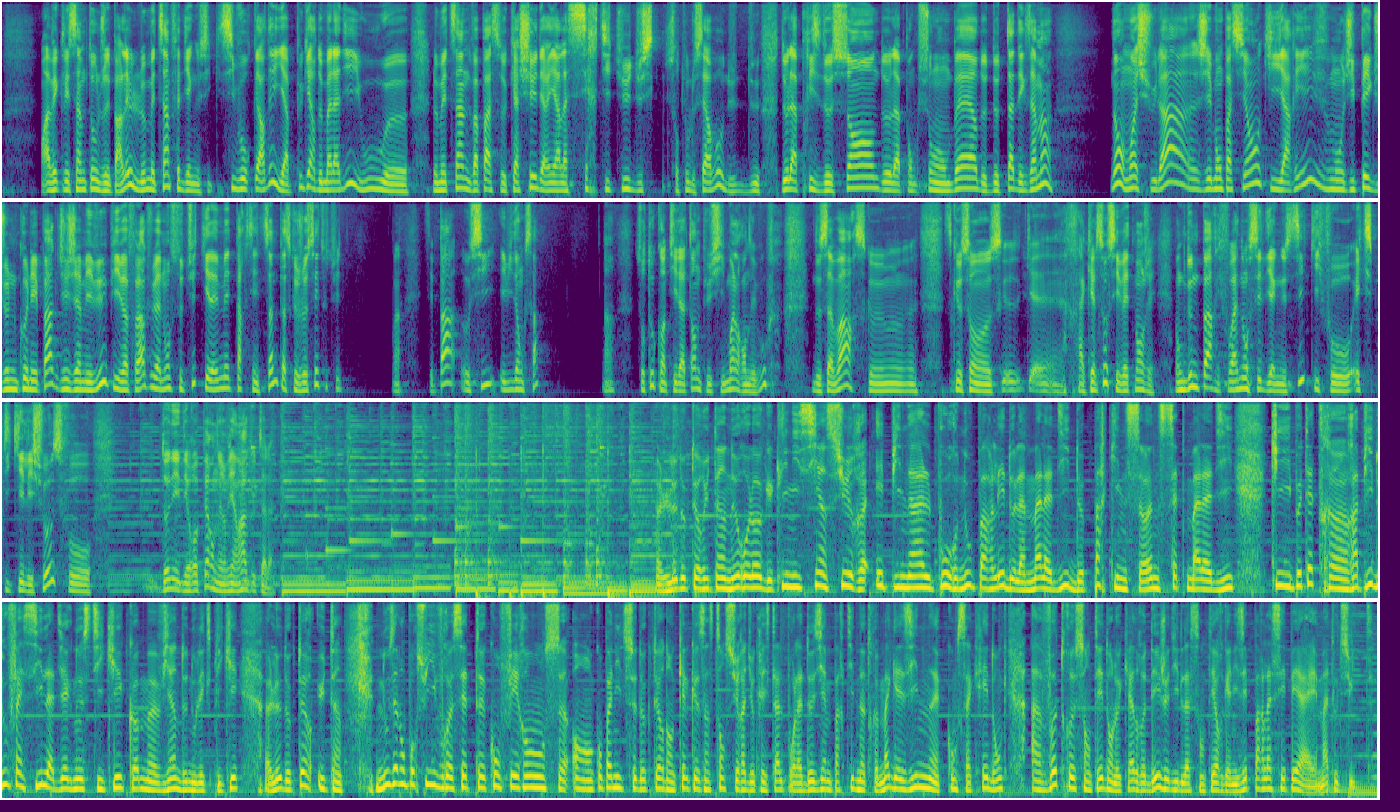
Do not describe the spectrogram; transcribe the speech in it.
Avec les symptômes que je vous ai parlé, le médecin fait le diagnostic. Si vous regardez, il n'y a plus guère de maladie où euh, le médecin ne va pas se cacher derrière la certitude, surtout le cerveau, de la prise de sang, de la ponction lombaire, de, de tas d'examens. Non, moi je suis là, j'ai mon patient qui arrive, mon JP que je ne connais pas, que j'ai jamais vu, puis il va falloir que je lui annonce tout de suite qu'il a une Parkinson parce que je sais tout de suite. Voilà. C'est pas aussi évident que ça. Hein. Surtout quand il attend depuis six mois le rendez-vous, de savoir à quelle sauce il va être mangé. Donc d'une part, il faut annoncer le diagnostic, il faut expliquer les choses, il faut donner des repères, on y reviendra tout à l'heure. Le docteur Hutin, neurologue clinicien sur Épinal, pour nous parler de la maladie de Parkinson, cette maladie qui peut être rapide ou facile à diagnostiquer, comme vient de nous l'expliquer le docteur Hutin. Nous allons poursuivre cette conférence en compagnie de ce docteur dans quelques instants sur Radio Cristal pour la deuxième partie de notre magazine consacré donc à votre santé dans le cadre des Jeudis de la Santé organisés par la CPAM. A tout de suite.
